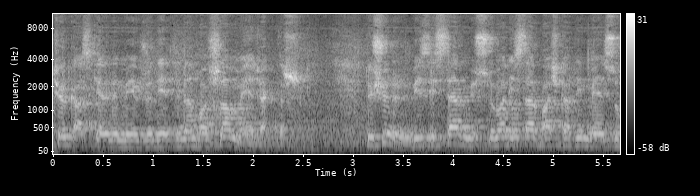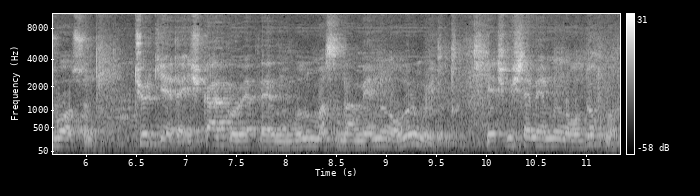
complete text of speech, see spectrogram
Türk, askerinin mevcudiyetinden hoşlanmayacaktır. Düşünün biz ister Müslüman ister başka din mensubu olsun Türkiye'de işgal kuvvetlerinin bulunmasından memnun olur muyduk? Geçmişte memnun olduk mu?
